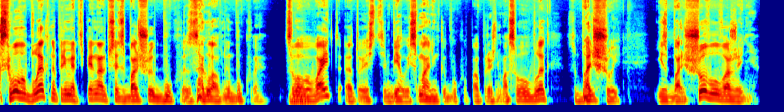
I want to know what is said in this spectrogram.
Слово black, например, теперь надо писать с большой буквы, с заглавной буквы. Слово white, э, то есть белый, с маленькой буквы по-прежнему, а слово black с большой, из большого уважения.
